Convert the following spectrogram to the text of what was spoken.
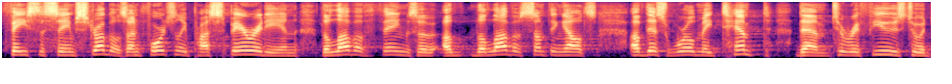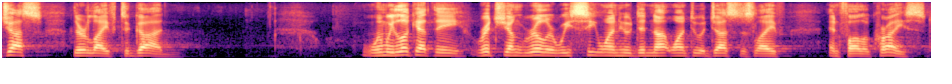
face the same struggles. Unfortunately, prosperity and the love of things, of, of, the love of something else of this world may tempt them to refuse to adjust their life to God. When we look at the rich young ruler, we see one who did not want to adjust his life and follow Christ.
